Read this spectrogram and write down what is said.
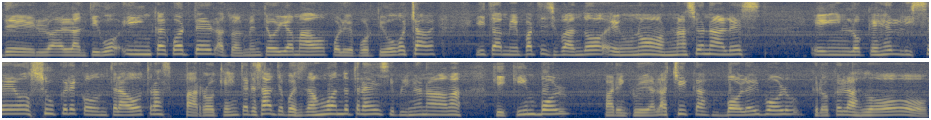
del antiguo Inca Cuartel, actualmente hoy llamado Polideportivo Hugo Chávez, y también participando en unos nacionales en lo que es el Liceo Sucre contra otras parroquias. Interesante, pues están jugando tres disciplinas nada más. Kicking ball, para incluir a las chicas, voleibol, creo que las dos,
